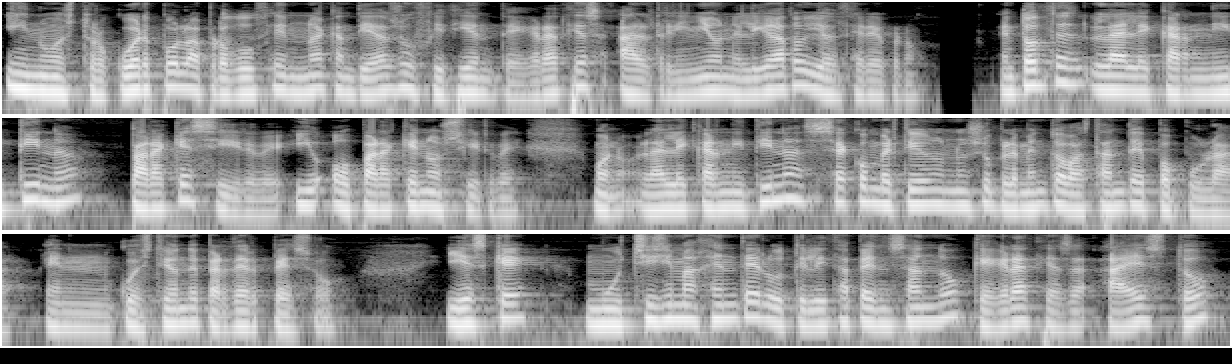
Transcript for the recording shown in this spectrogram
y nuestro cuerpo la produce en una cantidad suficiente gracias al riñón, el hígado y el cerebro. Entonces, la L-carnitina, ¿para qué sirve y, o para qué no sirve? Bueno, la L-carnitina se ha convertido en un suplemento bastante popular en cuestión de perder peso. Y es que muchísima gente lo utiliza pensando que gracias a esto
